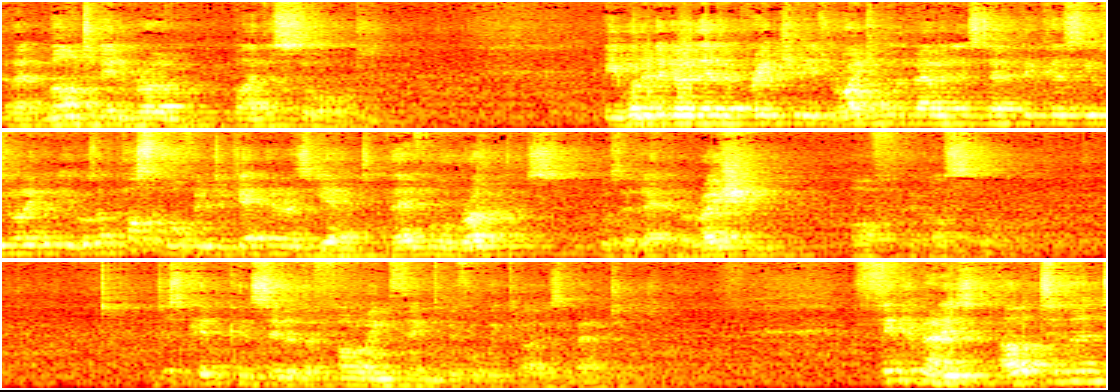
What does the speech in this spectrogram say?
And had martyred in Rome by the sword. He wanted to go there to preach it. He's writing the it instead because he was not able, it was impossible for him to get there as yet. Therefore, Romans was a declaration of the gospel. Just consider the following things before we close about it. Think about its ultimate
